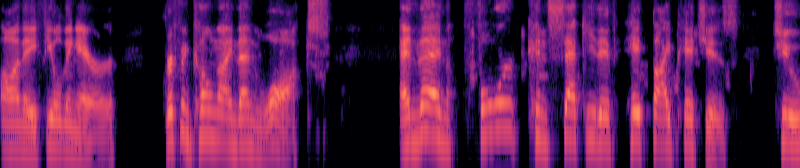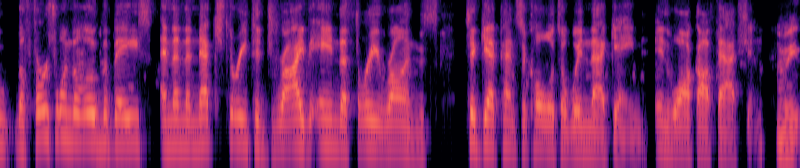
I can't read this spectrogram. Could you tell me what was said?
on a fielding error. Griffin Conine then walks, and then four consecutive hit by pitches to the first one to load the base, and then the next three to drive in the three runs to get Pensacola to win that game in walk off fashion. I mean,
